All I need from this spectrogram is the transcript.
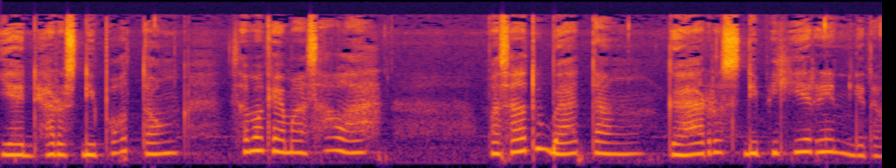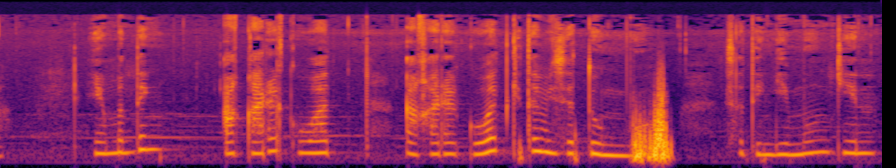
ya harus dipotong sama kayak masalah. Masalah tuh batang gak harus dipikirin gitu. Yang penting akarnya kuat. Akarnya kuat kita bisa tumbuh setinggi mungkin.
